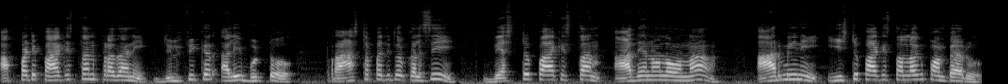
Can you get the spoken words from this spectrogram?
అప్పటి పాకిస్తాన్ ప్రధాని జుల్ఫికర్ అలీ భుట్టో రాష్ట్రపతితో కలిసి వెస్ట్ పాకిస్తాన్ ఆధీనంలో ఉన్న ఆర్మీని ఈస్ట్ పాకిస్తాన్లోకి పంపారు.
